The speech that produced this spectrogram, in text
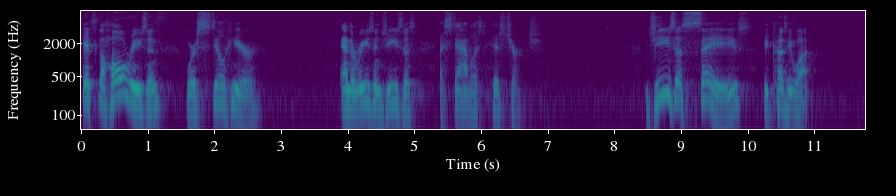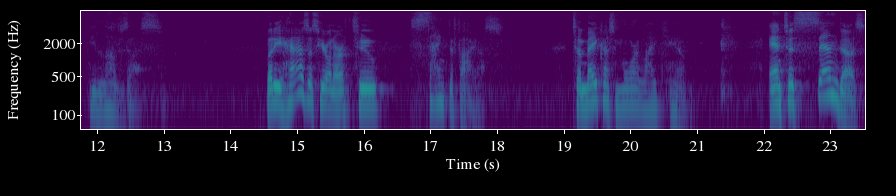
It's the whole reason we're still here and the reason Jesus established his church. Jesus saves because he what? He loves us. But he has us here on earth to sanctify us, to make us more like him, and to send us,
